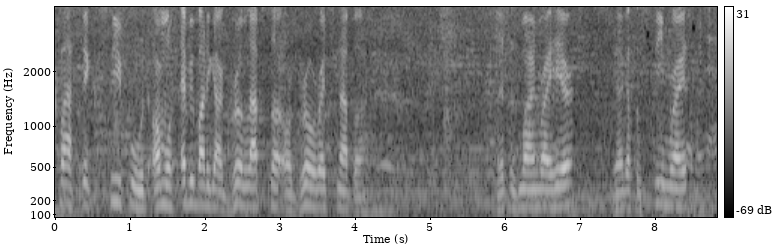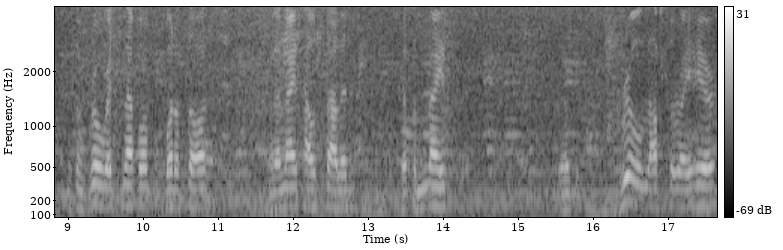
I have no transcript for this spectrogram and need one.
classic seafood. Almost everybody got grilled lobster or grilled red snapper. And this is mine right here. Know, I got some steamed rice, some grilled red snapper, butter sauce, and a nice house salad. Got some nice uh, grilled lobster right here,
